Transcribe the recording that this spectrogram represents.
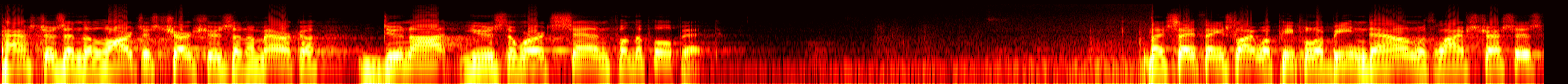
Pastors in the largest churches in America do not use the word sin from the pulpit. They say things like, well, people are beaten down with life stresses,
